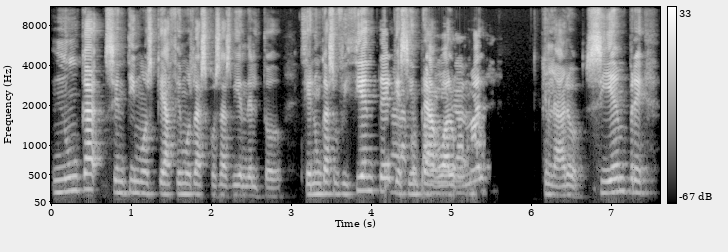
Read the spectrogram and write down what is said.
nunca sentimos que hacemos las cosas bien del todo, que nunca es suficiente, que siempre hago algo mal. Claro, siempre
